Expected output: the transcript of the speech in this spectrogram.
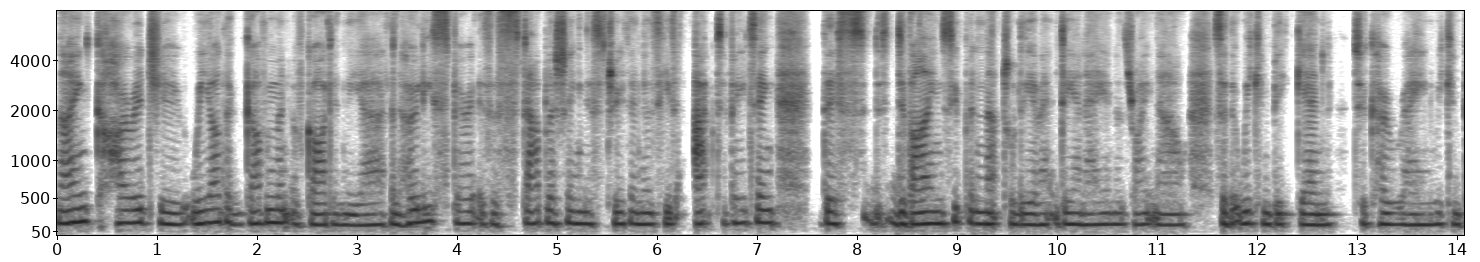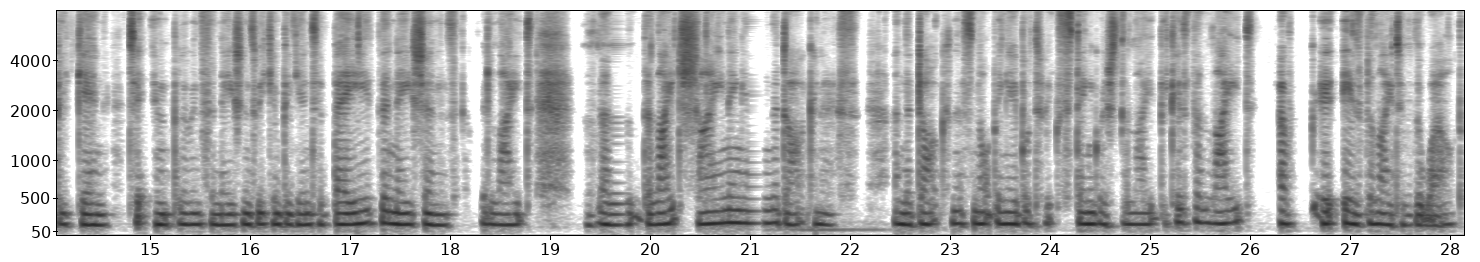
And I encourage you, we are the government of God in the earth, and Holy Spirit is establishing this truth in us. He's activating this divine supernatural DNA in us right now so that we can begin to co reign, we can begin to influence the nations, we can begin to bathe the nations with light, the, the light shining in the darkness, and the darkness not being able to extinguish the light because the light of it is the light of the world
